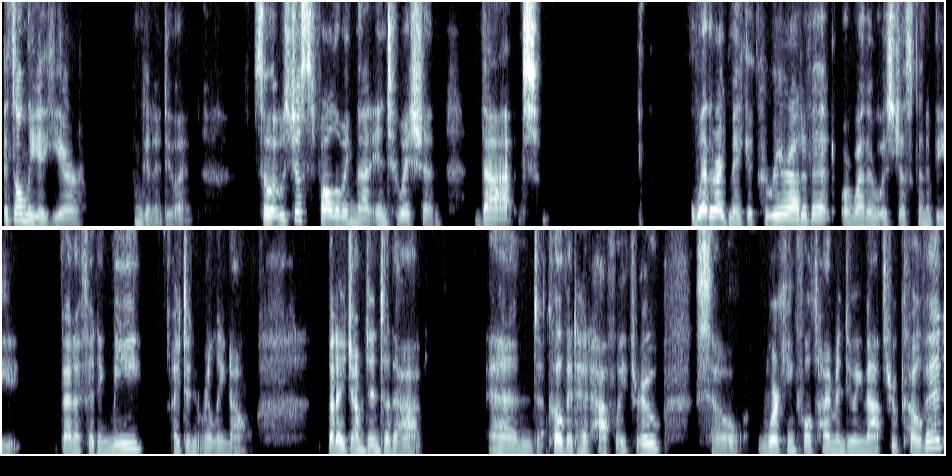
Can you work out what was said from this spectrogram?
It's only a year i'm going to do it. So it was just following that intuition that whether I'd make a career out of it or whether it was just going to be benefiting me, I didn't really know. But I jumped into that and COVID hit halfway through. So, working full time and doing that through COVID,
